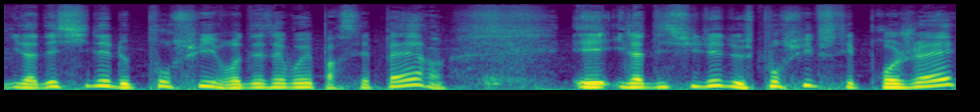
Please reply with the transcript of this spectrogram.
il a décidé de poursuivre, désavoué par ses pairs, et il a décidé de poursuivre ses projets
